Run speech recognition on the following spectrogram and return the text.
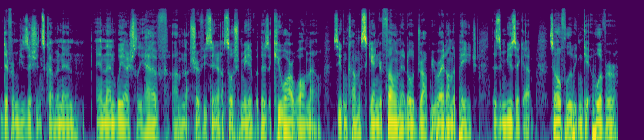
Different musicians coming in. And then we actually have i'm not sure if you've seen it on social media but there's a qr wall now. So you can come and scan your phone. It'll drop you right on the page. There's a music app. So hopefully we can get whoever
